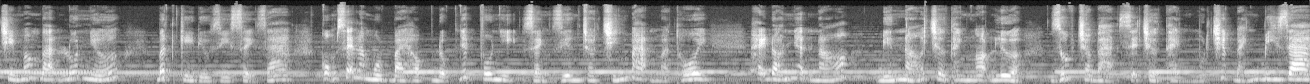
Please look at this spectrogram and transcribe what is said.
chỉ mong bạn luôn nhớ, bất kỳ điều gì xảy ra cũng sẽ là một bài học độc nhất vô nhị dành riêng cho chính bạn mà thôi. Hãy đón nhận nó biến nó trở thành ngọn lửa, giúp cho bạn sẽ trở thành một chiếc bánh pizza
